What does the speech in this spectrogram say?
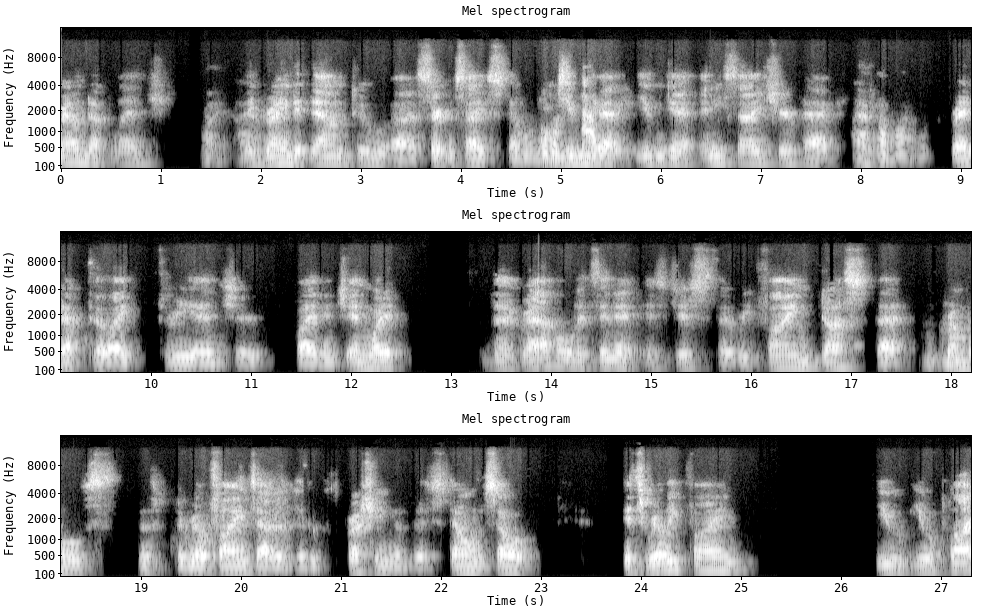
ground up ledge. Right. They grind it down to a certain size stone. You- Almost You can powdery. get, you can get any size Surepack I have it on my one. right up to like three inch or five inch, and what it. The gravel that's in it is just the refined dust that Mhm. crumbles the, the real fines out of the crushing of the stone, so. It's really fine. You, you apply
